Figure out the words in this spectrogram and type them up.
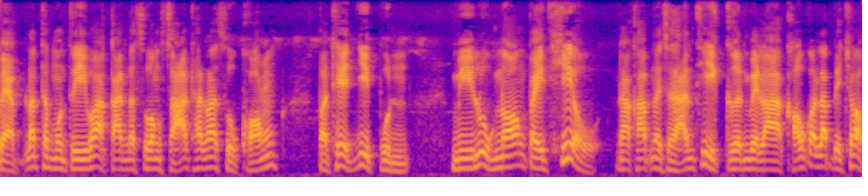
แบบรัฐมนตรีว่าการกระทรวงสาธารณสุขของประเทศญี่ปุ่น มีลูกน้องไปเที่ยวนะครับ ในสถานที่เกินเวลาเขาก็รับผิดชอบ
